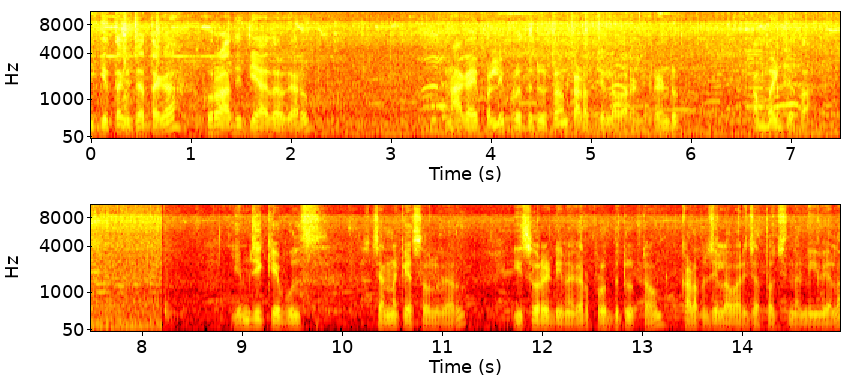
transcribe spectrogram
ఈ గిత్తకు జతగా కుర్ర ఆదిత్య యాదవ్ గారు నాగాయపల్లి ప్రొద్దుటూరు టౌన్ కడప జిల్లా వారండి. రెండు కంబైన్ జత. MG cables Chennakesavulu garu Eswarreddy Nagar Proddatur town Kadapa జిల్లా వారి జత వచ్చిందండి ఈవేళ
